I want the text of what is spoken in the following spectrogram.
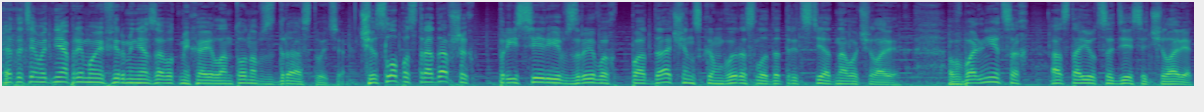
Это тема дня, прямой эфир. Меня зовут Михаил Антонов. Здравствуйте. Число пострадавших при серии взрывов по Дачинском выросло до 31 человека. В больницах остаются 10 человек.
